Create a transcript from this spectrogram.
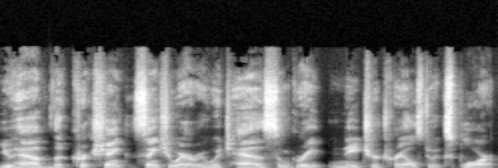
You have the Cruickshank Sanctuary, which has some great nature trails to explore.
